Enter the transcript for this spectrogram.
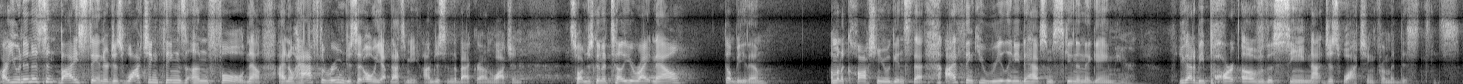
Are you an innocent bystander just watching things unfold? Now, I know half the room just said, Oh, yeah, that's me. I'm just in the background watching. So I'm just going to tell you right now don't be them. I'm going to caution you against that. I think you really need to have some skin in the game here. You got to be part of the scene, not just watching from a distance.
